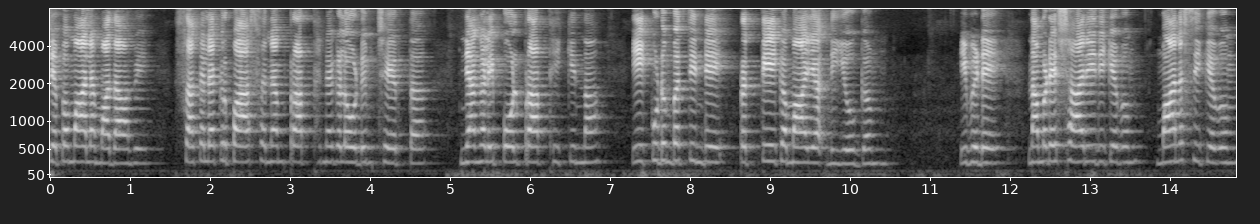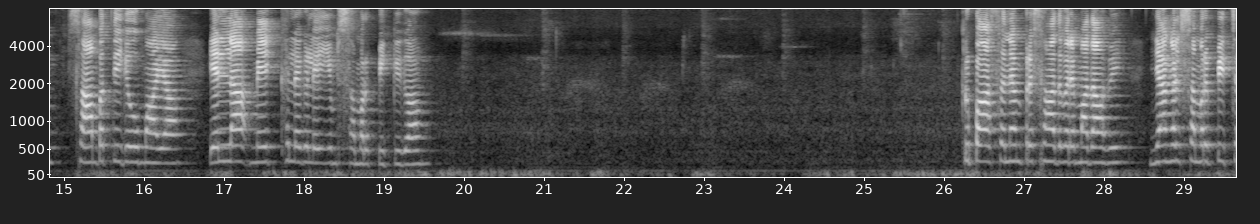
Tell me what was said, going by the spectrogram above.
ജപമാല മാതാവേ സകല കൃപാസനം പ്രാർത്ഥനകളോടും ചേർത്ത് ഞങ്ങളിപ്പോൾ പ്രാർത്ഥിക്കുന്ന ഈ കുടുംബത്തിന്റെ പ്രത്യേകമായ നിയോഗം. ഇവിടെ നമ്മുടെ ശാരീരികവും മാനസികവും സാമ്പത്തികവുമായ എല്ലാ മേഖലകളെയും സമർപ്പിക്കുക. കൃപാസനം പ്രസാദപര മാതാവേ ഞങ്ങൾ സമർപ്പിച്ച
